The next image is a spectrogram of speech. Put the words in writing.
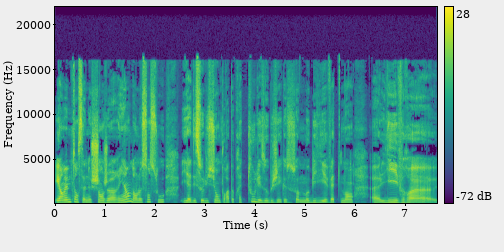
Et en même temps, ça ne change rien dans le sens où il y a des solutions pour à peu près tous les objets, que ce soit mobilier, vêtements, euh, livres, euh,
